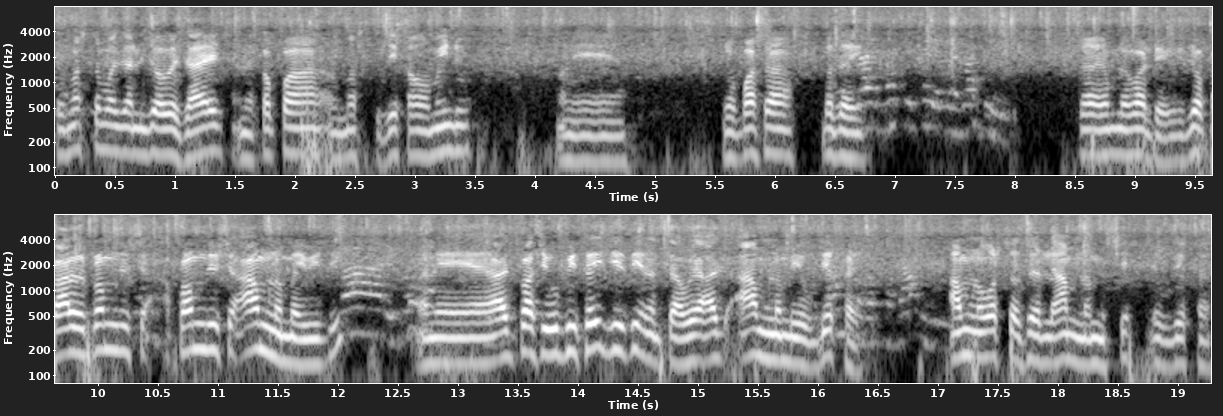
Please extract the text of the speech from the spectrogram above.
તો મસ્ત મજાની જો હવે જાય અને કપા મસ્ત દેખાવા માંડ્યું. અને જો પાછા બધા અમને વાટે જો કાલ પ્રમ દિવસે પ્રમ દિવસે આમ નમાવી હતી. અને આજ પાછી ઊભી થઈ ગઈ હતી ને હવે આજ આમ નમે એવું દેખાય. આમનો વરસાદ છે એટલે આમ નમે છે, એવું દેખાય.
